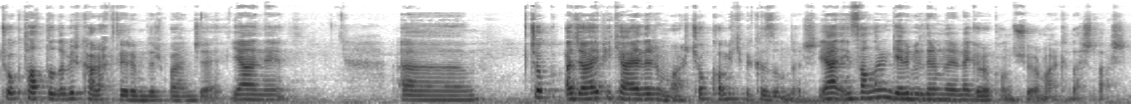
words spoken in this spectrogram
çok tatlı da bir karakterimdir bence. Yani eee, çok acayip hikayelerim var. Çok komik bir kızımdır. Yani insanların geri bildirimlerine göre konuşuyorum arkadaşlar.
